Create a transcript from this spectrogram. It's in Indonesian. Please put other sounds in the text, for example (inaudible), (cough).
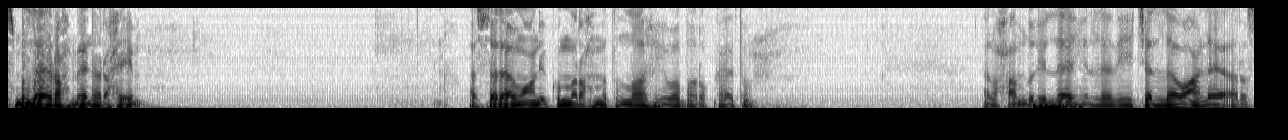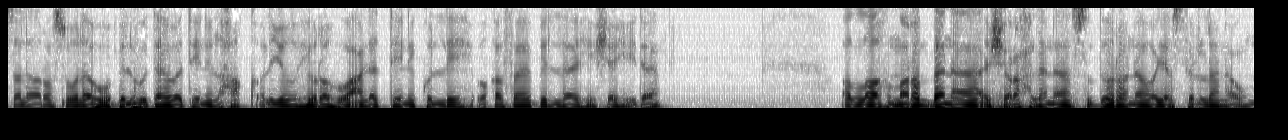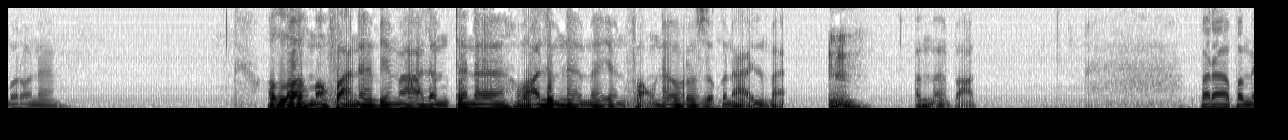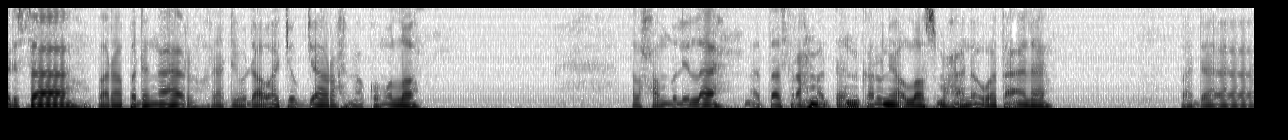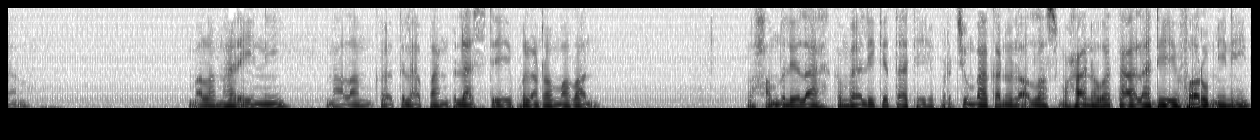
بسم الله الرحمن الرحيم. السلام عليكم ورحمة الله وبركاته. الحمد لله الذي جل وعلا أرسل رسوله بالهدى ودين الحق ليظهره على الدين كله وكفى بالله شهيدا. اللهم ربنا اشرح لنا صدورنا ويسر لنا أمرنا اللهم انفعنا بما علمتنا وعلمنا ما ينفعنا وارزقنا علما (clears throat) أما بعد Para pemirsa, para pendengar Radio Dakwah Jogja rahimakumullah. Alhamdulillah atas rahmat dan karunia Allah Subhanahu wa taala pada malam hari ini, malam ke-18 di bulan Ramadan Alhamdulillah kembali kita diperjumpakan oleh Allah Subhanahu wa taala di forum ini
